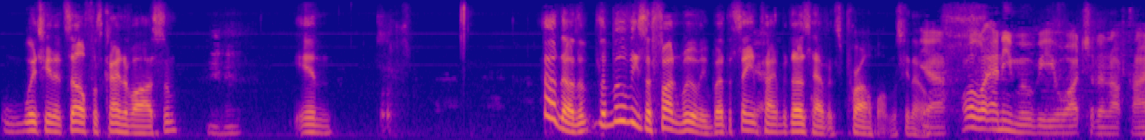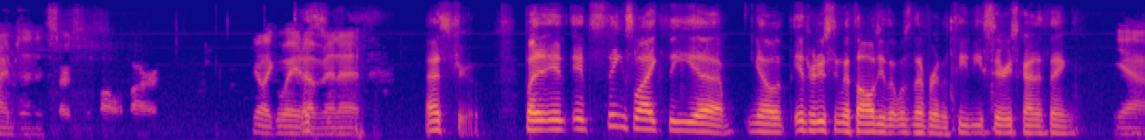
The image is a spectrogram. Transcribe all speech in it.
which in itself was kind of awesome. hmm In I don't know, the the movie's a fun movie, but at the same Yeah. time, it does have its problems. You know. Yeah. Well, any movie you watch it enough times and it starts to fall. You're like, wait That's- a minute. That's true. but it, it's things like the uh, you know introducing mythology that was never in the TV series kind of thing. Yeah.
